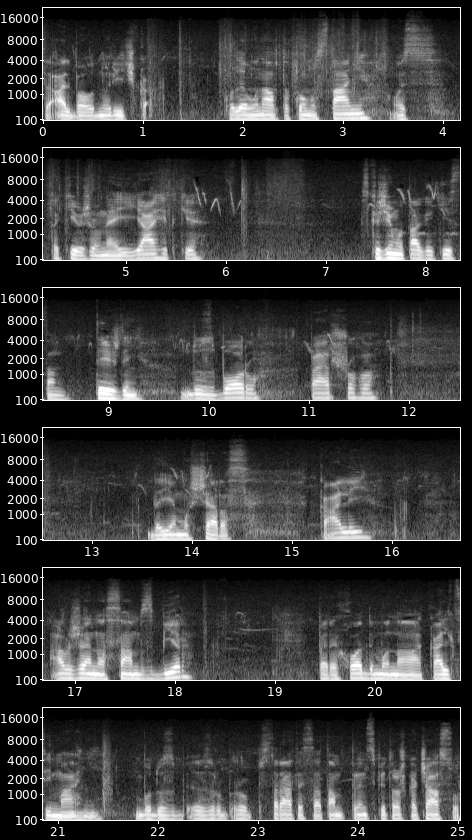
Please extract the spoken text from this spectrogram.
це Альба однорічка. Коли вона в такому стані, ось такі вже в неї ягідки. Скажімо так, якийсь там тиждень до збору першого. Даємо ще раз калій, а вже на сам збір переходимо на кальцій магній. Буду старатися, там, в принципі, трошки часу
